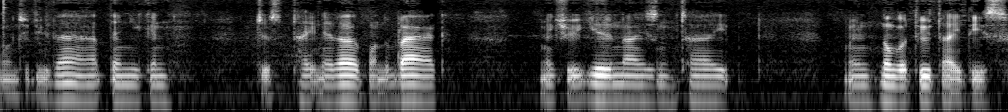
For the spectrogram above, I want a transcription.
Once you do that then you can just tighten it up on the back. Make sure you get it nice and tight I mean, don't go too tight. These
